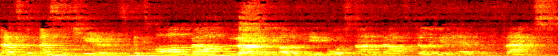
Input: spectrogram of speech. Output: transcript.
that's the message here. It's, it's all about loving other people. It's not about filling your head with facts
